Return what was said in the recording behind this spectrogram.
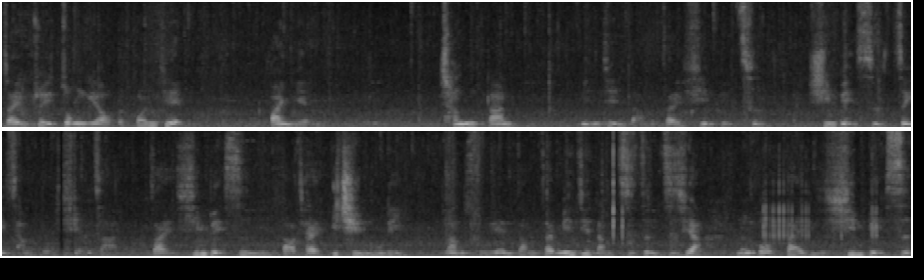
在最重要的关键扮演承担民进党在新北市新北市这一场的选战，在新北市民大家一起努力，让苏院长在民进党执政之下，能够带领新北市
